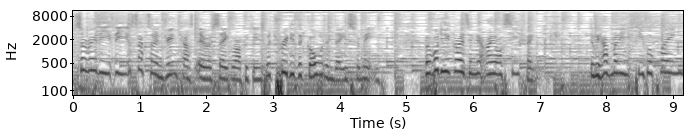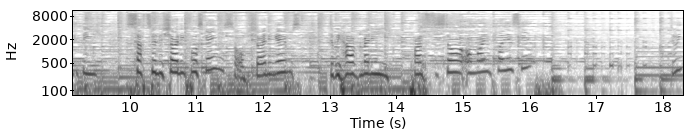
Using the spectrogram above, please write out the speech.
So really, the Saturn and Dreamcast era Sega RPGs were truly the golden days for me. But what do you guys in the IRC think? Do we have many people playing the Saturn Shining Force games or Shining games? Do we have many Phantasy Star Online players here? Do we?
